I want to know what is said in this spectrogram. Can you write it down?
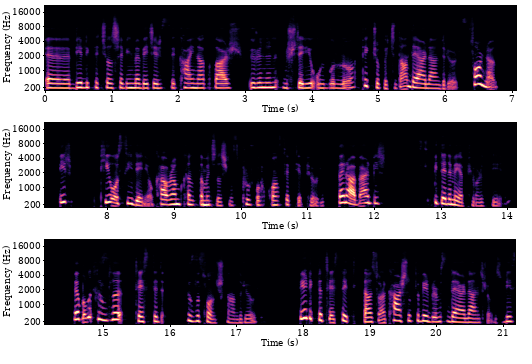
eee, birlikte çalışabilme becerisi, kaynaklar, ürünün müşteriye uygunluğu pek çok açıdan değerlendiriyoruz. Sonra bir POC deniyor. Kavram kanıtlama çalışması, proof of concept yapıyoruz. Beraber bir küçük bir deneme yapıyoruz diyelim. Ve bunu hızlı test edip hızlı sonuçlandırıyoruz. Birlikte test ettikten sonra karşılıklı birbirimizi değerlendiriyoruz. Biz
